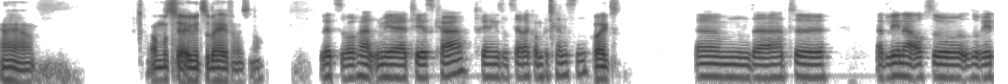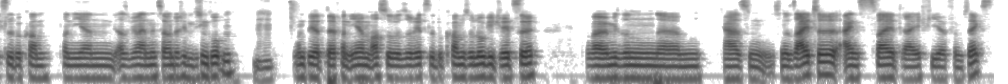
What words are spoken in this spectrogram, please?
Ja, ja. Man muss ja irgendwie zu behelfen wissen. Ne? Letzte Woche hatten wir TSK, Training sozialer Kompetenzen. Korrekt. Ähm, da hatte hat Lena auch so, so Rätsel bekommen von ihren, also wir waren in zwei unterschiedlichen Gruppen mhm. und sie hat von ihrem auch so, so Rätsel bekommen, so Logikrätsel. Da war irgendwie so, ein, ähm, ja, so eine Seite, 1, 2, 3, 4, 5, 6.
